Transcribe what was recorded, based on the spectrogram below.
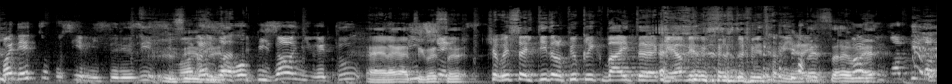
Poi detto così è misteriosissimo. Sì, Adesso sì. ho bisogno che tu. Eh, ragazzi, questo Cioè, questo è il titolo più clickbait che abbia visto in vita mia. Questo è un... Infatti la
